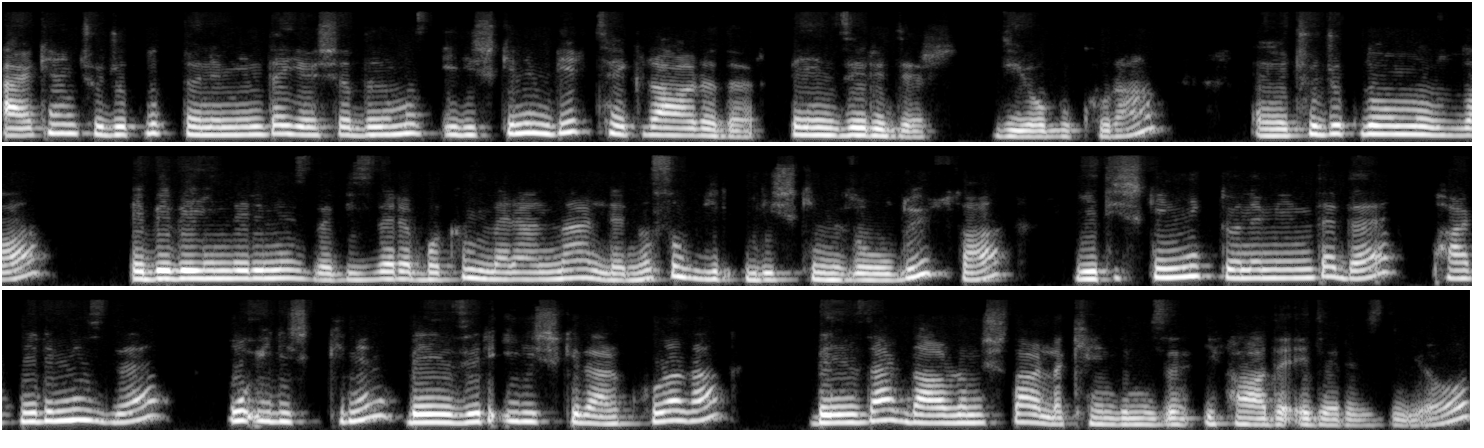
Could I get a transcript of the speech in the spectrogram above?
erken çocukluk döneminde yaşadığımız ilişkinin bir tekrarıdır, benzeridir diyor bu kuram. E, çocukluğumuzda ebeveynlerimizle, bizlere bakım verenlerle nasıl bir ilişkimiz olduysa yetişkinlik döneminde de partnerimizle o ilişkinin benzeri ilişkiler kurarak benzer davranışlarla kendimizi ifade ederiz diyor.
